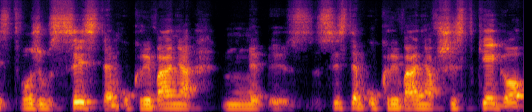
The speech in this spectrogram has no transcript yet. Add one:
stworzył system ukrywania, system ukrywania wszystkiego,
